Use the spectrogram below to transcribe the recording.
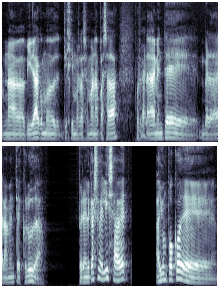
una vida, como dijimos la semana pasada, pues verdaderamente, verdaderamente cruda. Pero en el caso de Elizabeth hay un poco de,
